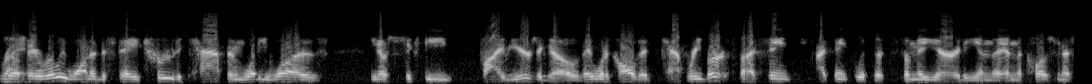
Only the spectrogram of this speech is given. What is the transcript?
So if they really wanted to stay true to Cap and what he was, you know, 65 years ago, they would have called it Cap Rebirth. But I think I think with the familiarity and the and the closeness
